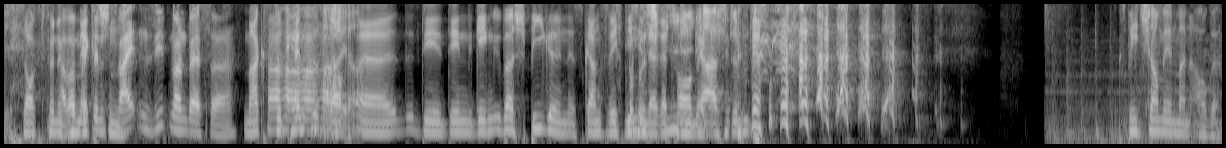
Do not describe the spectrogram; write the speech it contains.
Das sorgt für eine Aber mit dem Connection. zweiten sieht man besser. Max, du kennst es doch. ja. Äh, die, den Gegenüber spiegeln ist ganz wichtig Man in der spiegeln, Rhetorik. Ja, stimmt. Speed, schau mir in mein Auge.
